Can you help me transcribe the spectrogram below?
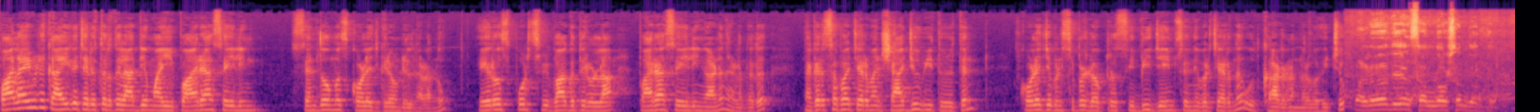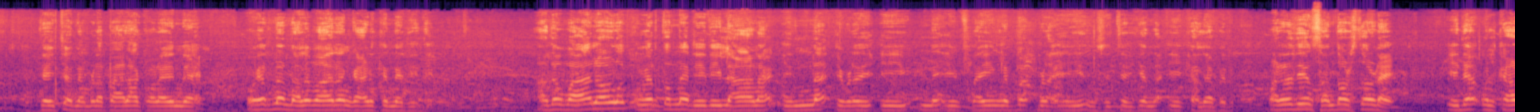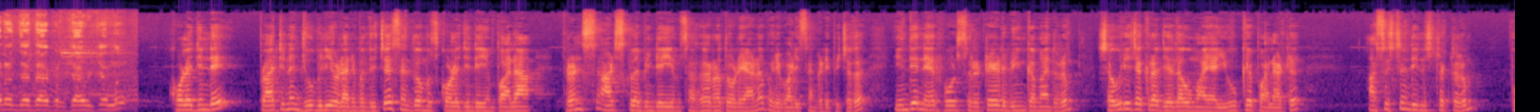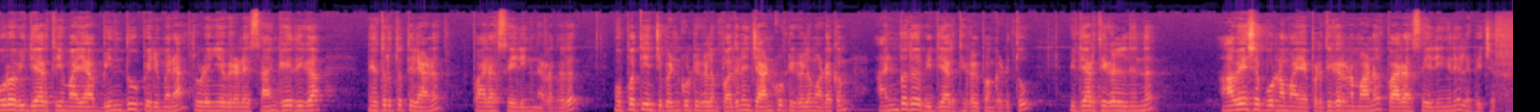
പാലായുടെ കായിക ചരിത്രത്തിൽ ആദ്യമായി പാരാസെയിലിംഗ് സെന്റ് തോമസ് കോളേജ് ഗ്രൗണ്ടിൽ നടന്നു. എയ്റോ സ്പോർട്സ് വിഭാഗത്തിലുള്ള പാരാസെയിലിംഗ് ആണ് നടന്നത്. നഗരസഭാ chairman Shaju V Thuruthan college principal doctor Siby James എന്നിവർ ചേർന്ന് ഉദ്ഘാടനം നിർവഹിച്ചു. വളരെയധികം സന്തോഷം തരുന്നു. പ്രത്യേകിച്ച് നമ്മുടെ പാലാ കോളേജിന്റെ ഉയർന്ന നിലവാരം കാണിക്കുന്ന രീതി. അത് വാനോളം ഉയർത്തുന്ന രീതിയിലാണ് ഇന്ന് ഇവിടെ ഈ ഇന്ന് ഈ ഫ്ലൈയിങ് ഇവിടെ ഈ നിശ്ചയിച്ചിരിക്കുന്ന ഈ കലാപരി വളരെയധികം സന്തോഷത്തോടെ ഇത് ഉദ്ഘാടനം ചെയ്തതായി പ്രഖ്യാപിക്കുന്നു. കോളേജിന്റെ പ്ലാറ്റിനം ജൂബിലിയോടനുബന്ധിച്ച് സെന്റ് തോമസ് കോളേജിന്റെയും പാല ഫ്രണ്ട്സ് ആർട്സ് ക്ലബിന്റെയും സഹകരണത്തോടെയാണ് പരിപാടി സംഘടിപ്പിച്ചത്. Indian air force retired wing കമാൻഡറും Shaurya Chakra ജേതാവുമായ യു കെ പാലാട്ട് അസിസ്റ്റന്റ് ഇൻസ്ട്രക്ടറും പൂർവ വിദ്യാർത്ഥിയുമായ ബിന്ദു പെരുമന തുടങ്ങിയവരുടെ സാങ്കേതിക നേതൃത്വത്തിലാണ് പാരാസെയിലിംഗ് നടന്നത്. മുപ്പത്തിയഞ്ച് പെൺകുട്ടികളും പതിനഞ്ച് ആൺകുട്ടികളും അടക്കം അൻപത് വിദ്യാർത്ഥികൾ പങ്കെടുത്തു. വിദ്യാർത്ഥികളിൽ നിന്ന് ആവേശപൂർണമായ പ്രതികരണമാണ് പാരാസെയിലിംഗിന് ലഭിച്ചത്.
